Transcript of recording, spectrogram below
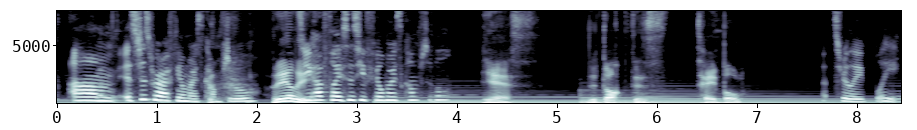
um, it's just where I feel most comfortable. Really? Do you have places you feel most comfortable? Yes. The doctor's table That's really bleak.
